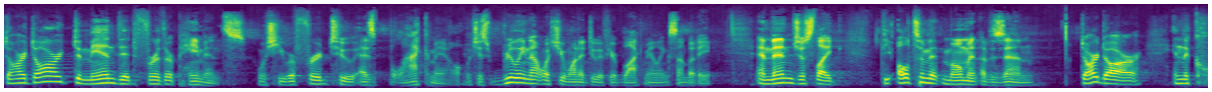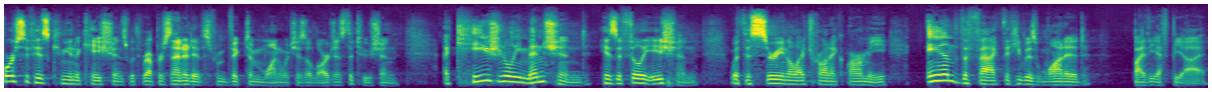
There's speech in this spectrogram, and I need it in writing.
Dardar demanded further payments, which he referred to as blackmail, which is really not what you want to do if you're blackmailing somebody. And then, just like the ultimate moment of Zen, Dardar, in the course of his communications with representatives from Victim One, which is a large institution, occasionally mentioned his affiliation with the Syrian Electronic Army and the fact that he was wanted by the FBI.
